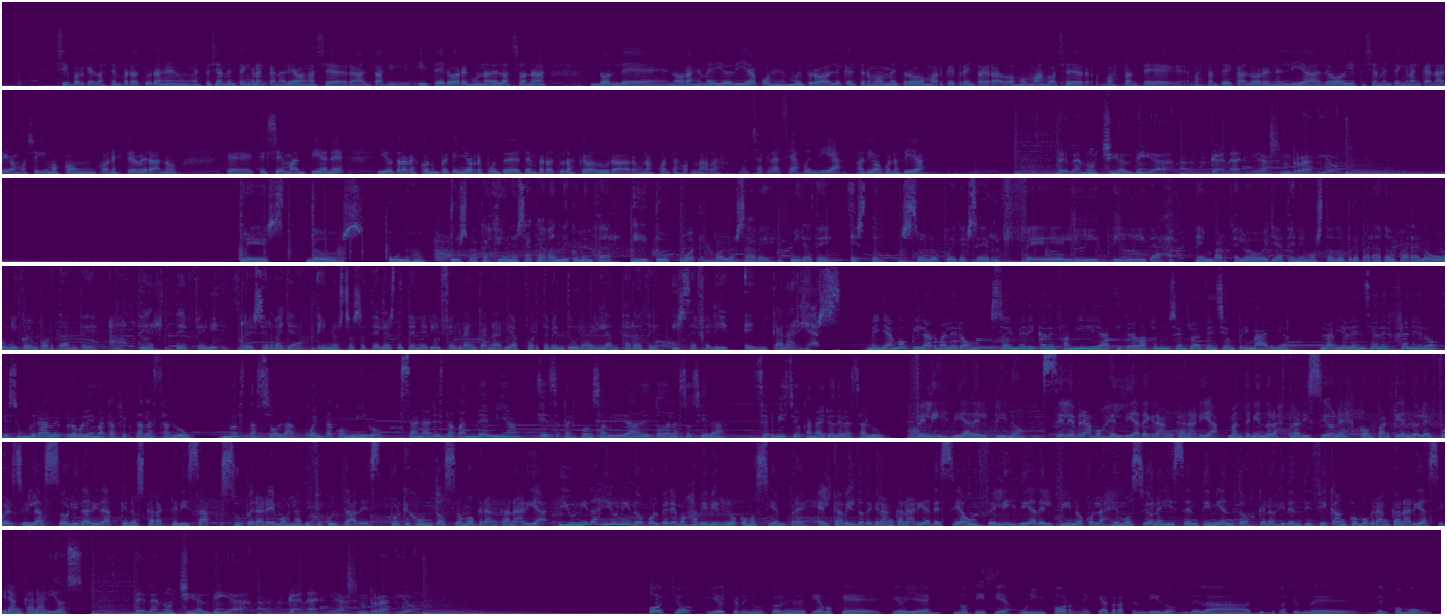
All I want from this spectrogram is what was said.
Sí, porque las temperaturas, en, especialmente en Gran Canaria, van a ser altas y, y, Teror es una de las zonas donde en horas de mediodía pues es muy probable que el termómetro marque 30 grados o más. Va a ser bastante, bastante calor en el día de hoy, especialmente en Gran Canaria. Vamos, seguimos con, con este verano que, que se mantiene y otra vez con un pequeño repunte de temperaturas que va a durar unas cuantas jornadas. Muchas gracias, buen día. Adiós, buenos días. De la noche al día, Canarias Radio. 3, 2, 1. Tus vacaciones acaban de comenzar y tu cuerpo lo sabe. Mírate, esto solo puede ser felicidad. En Barceló ya tenemos todo preparado para lo único importante, hacerte feliz. Reserva ya en nuestros hoteles de Tenerife, Gran Canaria, Fuerteventura y Lanzarote y sé feliz en Canarias. Me llamo Pilar Valerón, soy médica de familia y trabajo en un centro de atención primaria. La violencia de género es un grave problema que afecta a la salud. No estás sola, cuenta conmigo. Sanar esta pandemia es responsabilidad de toda la sociedad. Servicio Canario de la Salud. Feliz Día del Pino. Celebramos el Día de Gran Canaria. Manteniendo las tradiciones, compartiendo el esfuerzo y la solidaridad que nos caracteriza, superaremos las dificultades. Porque juntos somos Gran Canaria y unidas y unidos volveremos a vivirlo como siempre. El Cabildo de Gran Canaria desea un feliz Día del Pino con las emociones y sentimientos que nos identifican como Gran Canarias y Gran Canarios. De la noche al día, Canarias Radio. 8 y 8 minutos. Les decíamos que, que, hoy es noticia un informe que ha trascendido de la Diputación de, del Común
